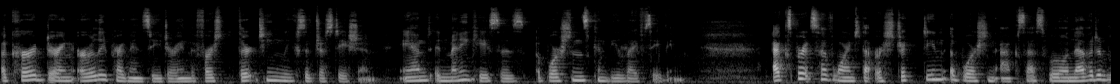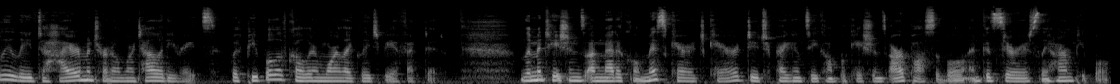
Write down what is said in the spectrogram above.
occurred during early pregnancy during the first 13 weeks of gestation, and in many cases, abortions can be life saving. Experts have warned that restricting abortion access will inevitably lead to higher maternal mortality rates, with people of color more likely to be affected. Limitations on medical miscarriage care due to pregnancy complications are possible and could seriously harm people.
